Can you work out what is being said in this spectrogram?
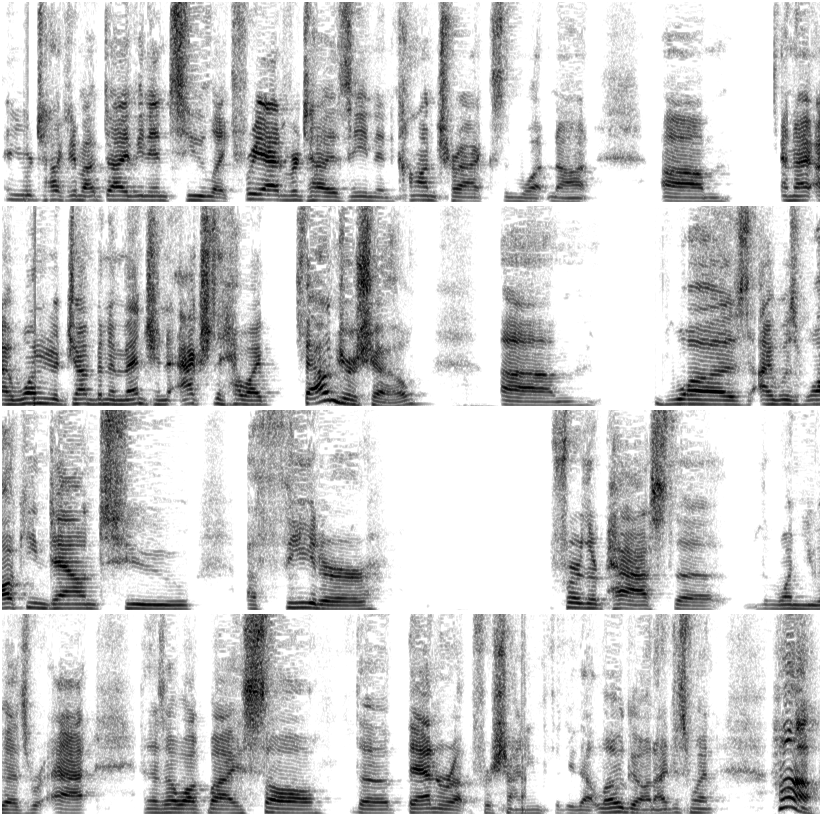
and you were talking about diving into like free advertising and contracts and whatnot. Um, and I, I, wanted to jump in and mention actually how I found your show um, was I was walking down to a theater further past the the one you guys were at, and as I walked by, I saw the banner up for Shining City, that logo, and I just went, "Huh."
